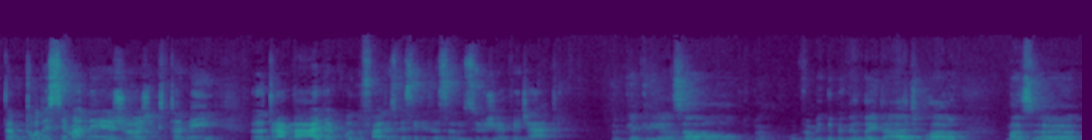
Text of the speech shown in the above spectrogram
Então todo esse manejo a gente também uh, trabalha quando faz a especialização de cirurgia pediátrica. Porque a criança, ela não, obviamente dependendo da idade, claro, mas uh,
